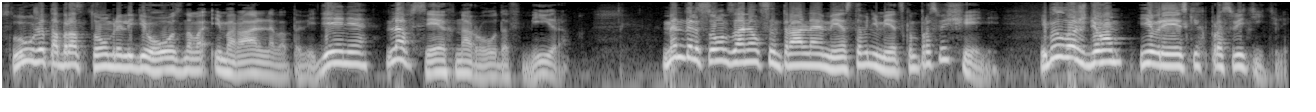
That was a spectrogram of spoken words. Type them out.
служат образцом религиозного и морального поведения для всех народов мира. Мендельсон занял центральное место в немецком просвещении и был вождем еврейских просветителей.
